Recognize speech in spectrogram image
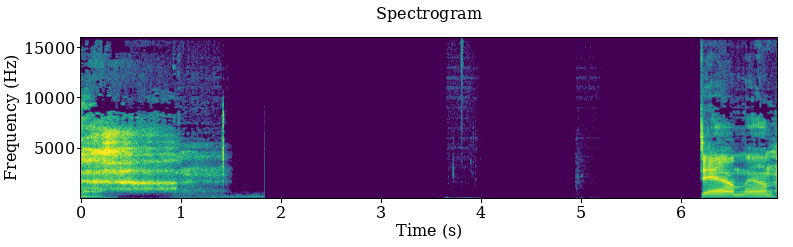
Damn, man.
